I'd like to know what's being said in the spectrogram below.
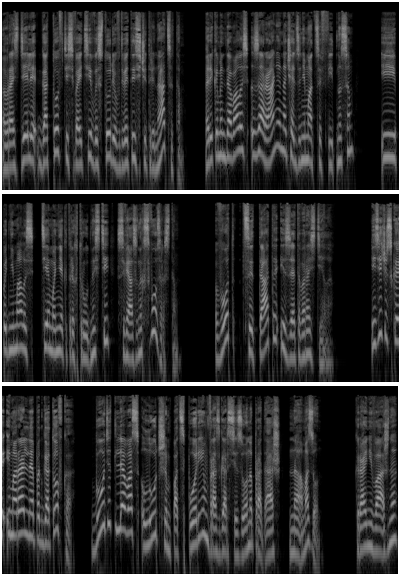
В разделе «Готовьтесь войти в историю в 2013-м» рекомендовалось заранее начать заниматься фитнесом и поднималась тема некоторых трудностей, связанных с возрастом. Вот цитата из этого раздела. «Физическая и моральная подготовка будет для вас лучшим подспорьем в разгар сезона продаж на Amazon. Крайне важно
